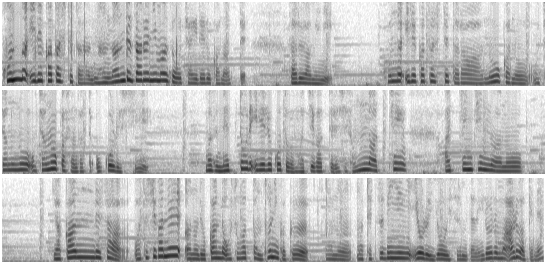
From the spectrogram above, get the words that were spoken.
こんな入れ方してたらなんでざるにまずお茶入れるかなって。ざる網に。こんな入れ方してたら農家のお茶のお茶農家さんだって怒るしまず熱湯で入れることが間違ってるしそんなあっちんあっちんちんのあの夜間でさ私がねあの旅館で教わったのとにかくあの、まあ、鉄瓶夜用意するみたいないろいろまああるわけね。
